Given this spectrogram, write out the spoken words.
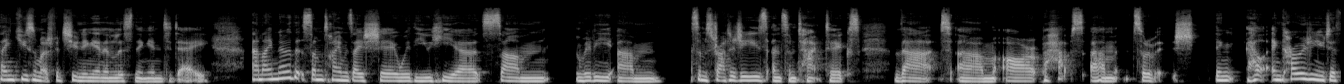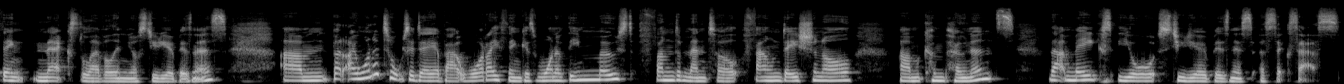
Thank you so much for tuning in and listening in today. And I know that sometimes I share with you here some really um, some strategies and some tactics that um, are perhaps um, sort of sh- think, help, encouraging you to think next level in your studio business. Um, but I want to talk today about what I think is one of the most fundamental, foundational um, components that makes your studio business a success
